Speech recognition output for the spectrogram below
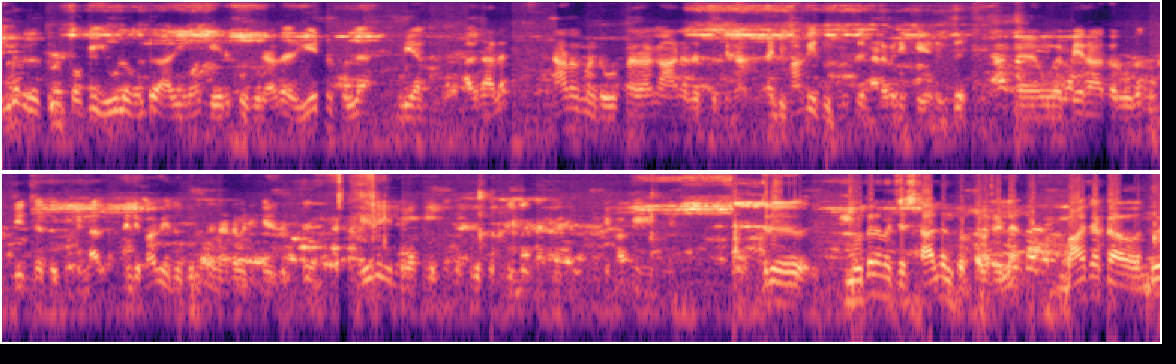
எந்த விதத்திலும் தொகை இவ்வளவு வந்து அதிகமாக இருக்கக்கூடாது. அது ஏற்றுக்கொள்ள முடியாது. அதனால நாடாளுமன்ற உறுப்பினராக ஆனதற்கு பின்னால் கண்டிப்பாக இது குறித்து நடவடிக்கை எடுத்து உங்கள் பேராதரவுடன் ஜெயிச்சதுக்கு பின்னால் கண்டிப்பாக இது குறித்த நடவடிக்கை எடுத்து ஏழை எளிய மக்களுக்கு வந்து கொடுக்கக்கூடிய கண்டிப்பாக திரு முதலமைச்சர் ஸ்டாலின் பொறுத்தவரையில் பாஜக வந்து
